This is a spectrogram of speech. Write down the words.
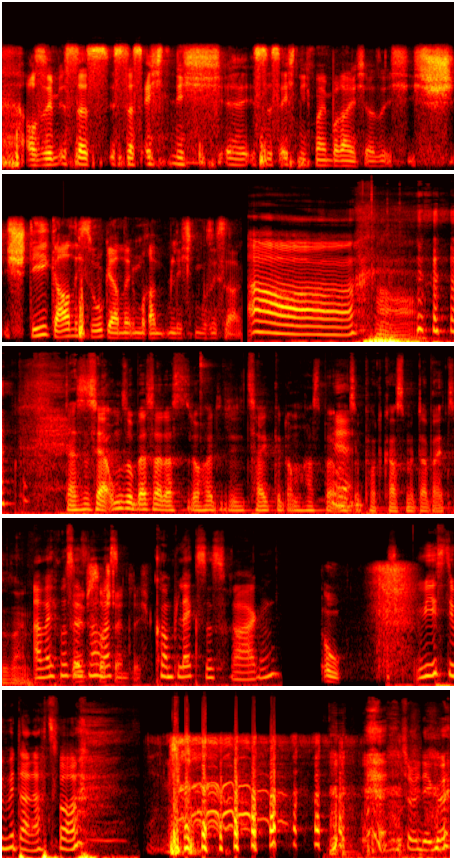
Außerdem ist das, ist das echt nicht, äh, ist das echt nicht mein Bereich. Also ich, ich, ich stehe gar nicht so gerne im Rampenlicht, muss ich sagen. Oh. oh. Das ist ja umso besser, dass du heute die Zeit genommen hast, bei ja. uns im Podcast mit dabei zu sein. Aber ich muss jetzt noch was Komplexes fragen. Oh. Wie ist die Mitternachtsform? Entschuldigung.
